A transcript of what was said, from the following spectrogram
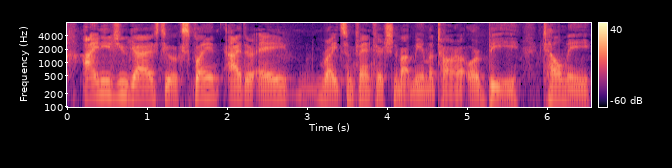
I need you guys to explain either a write some fan fiction about me and Latara, or b tell me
